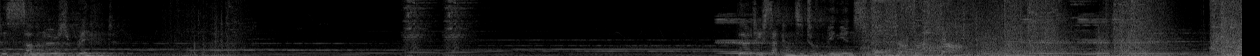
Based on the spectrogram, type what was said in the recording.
To Summoner's Rift. Thirty seconds until minions spawn. Minions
